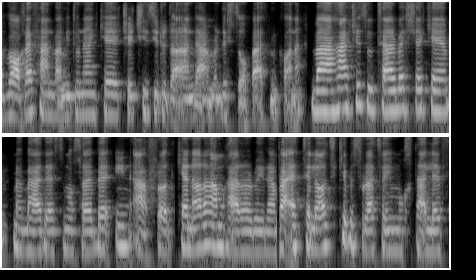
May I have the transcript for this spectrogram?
واقفن و می‌دونن که چه چیزی رو دارن در موردش صحبت می‌کنن. و هر چی زودتر بشه که بعد از مصاحبه این افراد کنار هم قرار بگیرن و اطلاعاتی که به صورتهای مختلف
